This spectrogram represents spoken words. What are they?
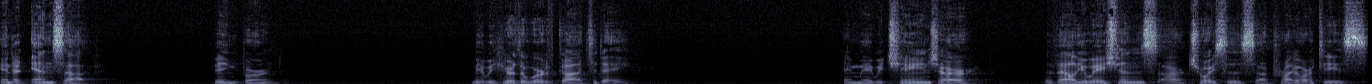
And it ends up being burned. May we hear the word of God today. And may we change our evaluations, our choices, our priorities,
